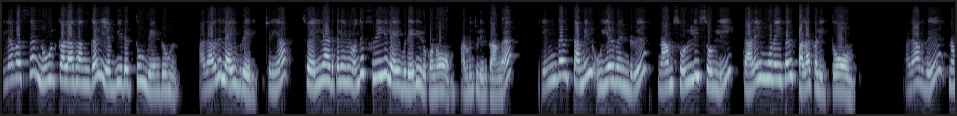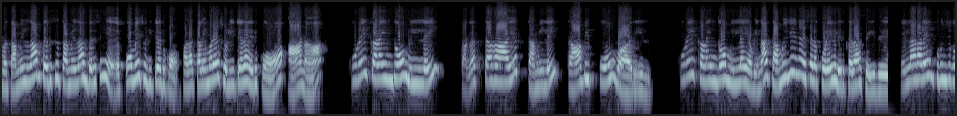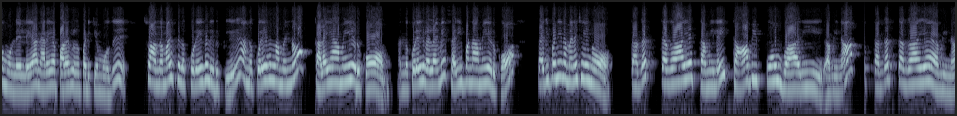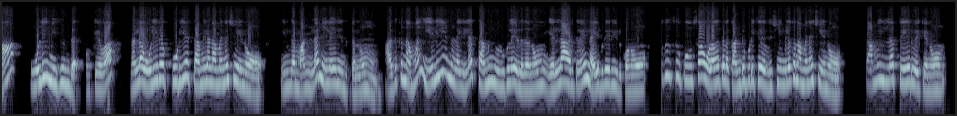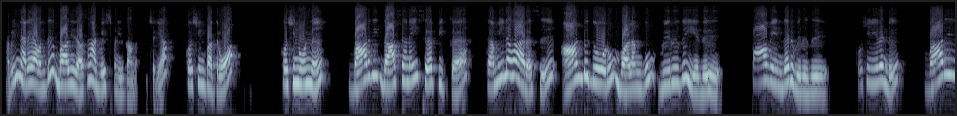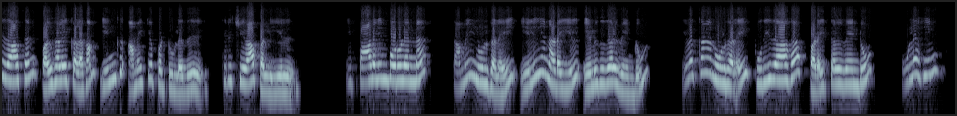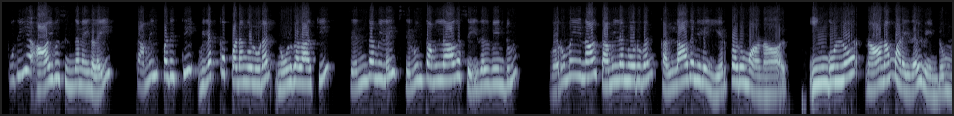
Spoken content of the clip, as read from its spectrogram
இலவச நூல்கழகங்கள் எவ்விடத்தும் வேண்டும். அதாவது லைப்ரரி சரியா? சோ எல்லா இடத்துலயுமே வந்து ஃப்ரீ லைப்ரரி இருக்கணும் அப்படின்னு சொல்லியிருக்காங்க. எங்கள் தமிழ் உயர்வென்று நாம் சொல்லி சொல்லி தலைமுறைகள் பல கழித்தோம் அதாவது நம்ம தமிழ் தான் பெருசு தமிழ் தான் பெருசுன்னு எப்பவுமே சொல்லிட்டே இருக்கோம். பல தலைமுறையா சொல்லிட்டே தான் இருக்கோம். ஆனா குறை களைந்தோம் இல்லை தகத்தகாய தமிழை தாபிப்போம் வாரீர். குறை களைந்தோம் இல்லை அப்படின்னா தமிழே சில குறைகள் இருக்கதான் செய்யுது எல்லாராலையும் புரிஞ்சுக்க முடியல இல்லையா? நிறைய பாடல்கள் படிக்கும் போது சோ அந்த மாதிரி சில குறைகள் இருக்கு. அந்த குறைகள் நம்ம இன்னும் களையாமையே இருக்கோம். அந்த குறைகள் எல்லாமே சரி பண்ணாமே இருக்கோம். சரி பண்ணி நம்ம என்ன செய்யணும்? தகத்தகாய தமிழை தாபிப்போம் வாரீர் அப்படின்னா தகத்தகாய அப்படின்னா ஒளி மிகுந்த ஓகேவா நல்லா ஒளிரக்கூடிய தமிழை நம்ம என்ன செய்யணும்? இந்த மண்ணில் நிலைநிறுத்தணும். அதுக்கு நம்ம எளிய நிலையில தமிழ் நூல்களை எழுதணும். எல்லா இடத்துலயும் லைப்ரரி இருக்கணும். புதுசு புதுசா உலகத்துல கண்டுபிடிக்கிற விஷயங்களுக்கு நம்ம என்ன செய்யணும்? தமிழ்ல பேர் வைக்கணும். அப்படின்னு நிறைய வந்து பாரதிதாசன் அட்வைஸ் பண்ணியிருக்காங்க. சரியா? கொஸ்டின் பாத்துருவோம் கொஸ்டின் ஒண்ணு. பாரதிதாசனை சிறப்பிக்க தமிழக அரசு ஆண்டுதோறும் வழங்கும் விருது எது? பாவேந்தர் விருது. கொஸ்டின் இரண்டு. பாரதிதாசன் பல்கலைக்கழகம் எங்கு அமைக்கப்பட்டுள்ளது? திருச்சிராப்பள்ளியில். இப்பாடலின் பொருள் என்ன? தமிழ் நூல்களை எளிய நடையில் எழுதுதல் வேண்டும். இலக்கண நூல்களை புதிதாக படைத்தல் வேண்டும். உலகின் புதிய ஆய்வு சிந்தனைகளை தமிழ்படுத்தி விளக்கப்படங்களுடன் நூல்களாக்கி செந்தமிழை செழுந்தமிழாக செய்தல் வேண்டும். வறுமையினால் தமிழன் ஒருவன் கல்லாத நிலை ஏற்படுமானால் இங்குள்ளோர் நாணம் அடைதல் வேண்டும்.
